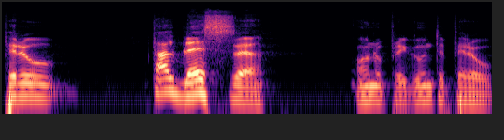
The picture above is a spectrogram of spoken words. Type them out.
Pero tal vez uh, uno pregunte, pero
